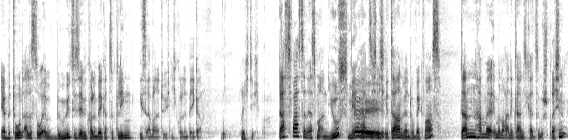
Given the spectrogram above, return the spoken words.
er betont alles so, er bemüht sich sehr wie Colin Baker zu klingen, ist aber natürlich nicht Colin Baker. Richtig. Das war's dann erstmal an News. Mehr Hey. hat sich nicht getan, während du weg warst. Dann haben wir immer noch eine Kleinigkeit zu besprechen.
